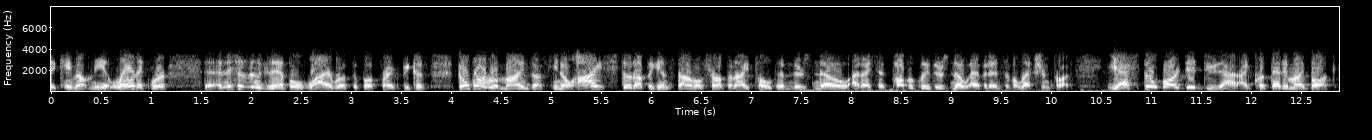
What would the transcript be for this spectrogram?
that came out in the Atlantic, where, and this is an example of why I wrote the book, Frank, because Bill Barr reminds us, you know, I stood up against Donald Trump and I told him there's no, and I said publicly, there's no evidence of election fraud. Yes, Bill Barr did do that. I put that in my book.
